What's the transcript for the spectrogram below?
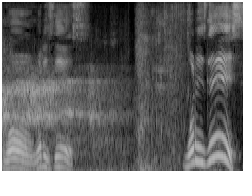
Whoa, what is this? What is this?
